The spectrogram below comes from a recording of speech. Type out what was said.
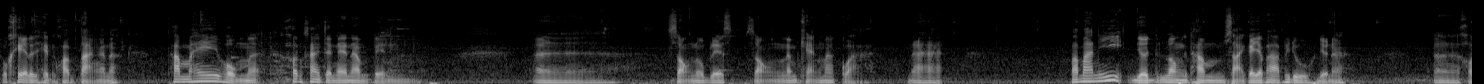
โอเคเราจะเห็นความต่างกันนะทำให้ผมอะค่อนข้างจะแนะนำเป็น เอ่อ สองโนเบสสองน้ำแข็งมากกว่านะฮะประมาณนี้เดี๋ยวลองทำสายกายภาพให้ดูเดี๋ยวนะออขอ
